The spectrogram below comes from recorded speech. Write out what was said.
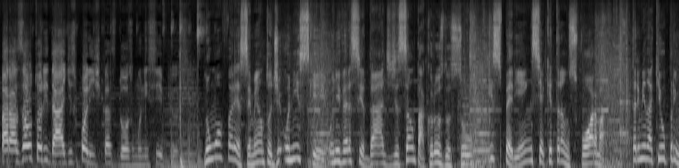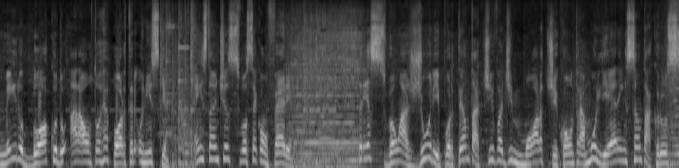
para as autoridades políticas dos municípios. Num oferecimento de Unisque, Universidade de Santa Cruz do Sul, experiência que transforma. Termina aqui o primeiro bloco do Arauto Repórter Unisque. Em instantes você confere. Três vão a júri por tentativa de morte contra a mulher em Santa Cruz.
